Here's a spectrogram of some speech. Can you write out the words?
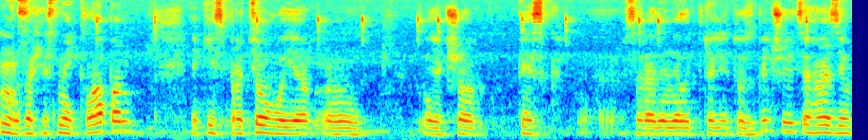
захисний клапан, який спрацьовує, якщо тиск всередині електроліту збільшується газів,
